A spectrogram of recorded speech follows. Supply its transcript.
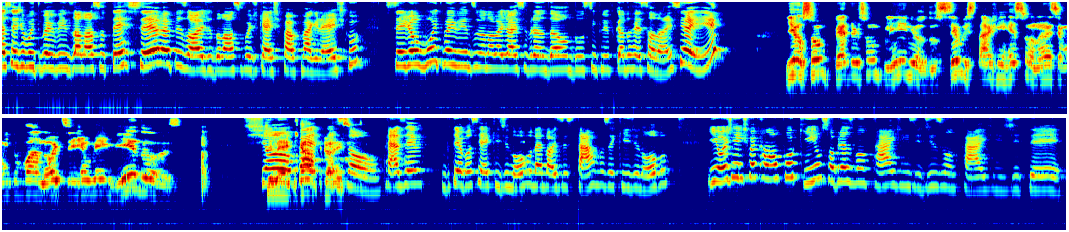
galera, sejam muito bem-vindos ao nosso terceiro episódio do nosso podcast Papo Magnético. Sejam muito bem-vindos, meu nome é Joyce Brandão, do Simplificando Ressonância e... E eu sou o Peterson Plínio, do seu estágio em ressonância. Muito boa noite, sejam bem-vindos! Show, legal, Peterson! Prazer ter você aqui de novo, né? Nós estarmos aqui de novo. E hoje a gente vai falar um pouquinho sobre as vantagens e desvantagens de ter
